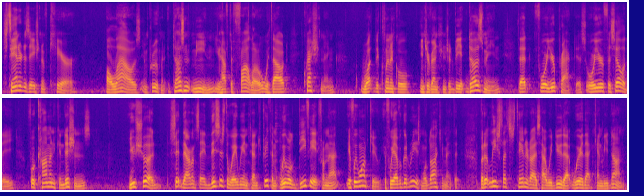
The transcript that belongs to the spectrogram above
Standardization of care allows improvement. It doesn't mean you have to follow without questioning what the clinical intervention should be. It does mean that for your practice or your facility, for common conditions, you should sit down and say, this is the way we intend to treat them. We will deviate from that if we want to. If we have a good reason, we'll document it. But at least let's standardize how we do that where that can be done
